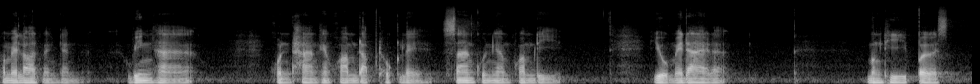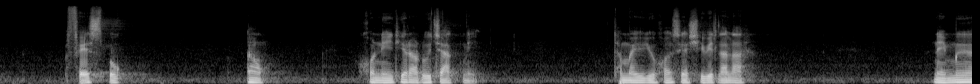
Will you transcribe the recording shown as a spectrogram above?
ก็ไม่รอดเหมือนกัน วิ่งหาหนทางแห่งความดับทุกข์เลย สร้างคุณงามความดี อยู่ไม่ได้แล้ว บางทีเปิด Facebook เอา้า คนนี้ที่เรารู้จักนี่ทำไมอยู่เขาเสียชีวิตแล้วล่ะ ในเมื่อ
